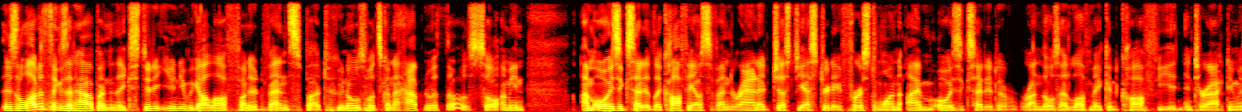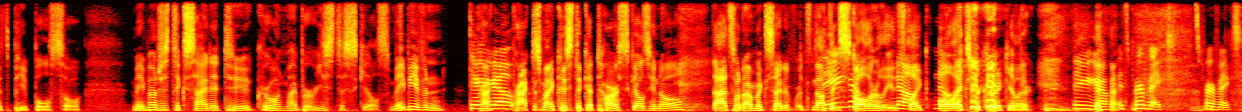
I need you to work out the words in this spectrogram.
there's a lot of things that happen. in Like student union, we got a lot of fun events, but who knows what's going to happen with those? So, I mean, I'm always excited. The coffee house event ran it just yesterday, first one. I'm always excited to run those. I love making coffee and interacting with people. So, maybe I'm just excited to grow in my barista skills. Maybe even. There you go. Practice my acoustic guitar skills, you know? That's what I'm excited for. It's nothing scholarly. It's like no. all extracurricular. There you go. It's perfect. It's perfect.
